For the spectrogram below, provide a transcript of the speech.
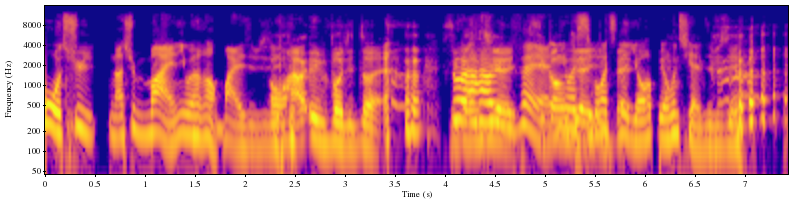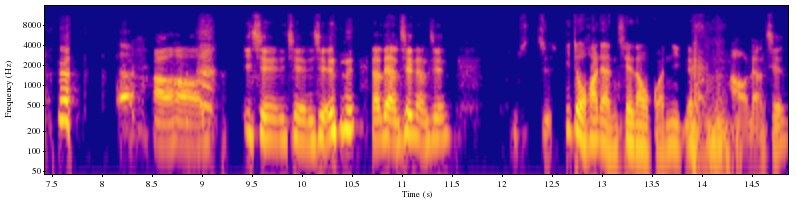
过去拿去卖，你以为很好卖是不是？哦，还要运费就对对啊，还光机的有运费，因为时光机的费油不用钱是不是？好好，一千一千一千，然后两千两千，就一朵花两千，那我管你的。好两千。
